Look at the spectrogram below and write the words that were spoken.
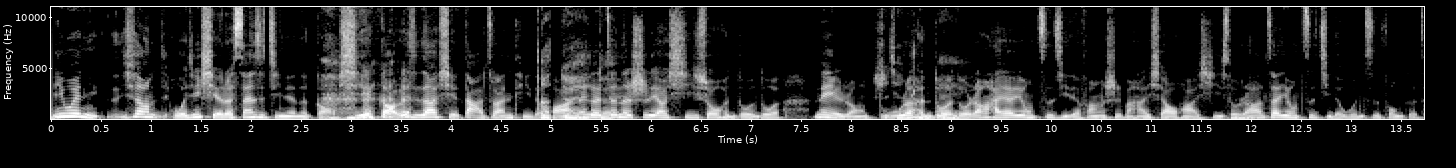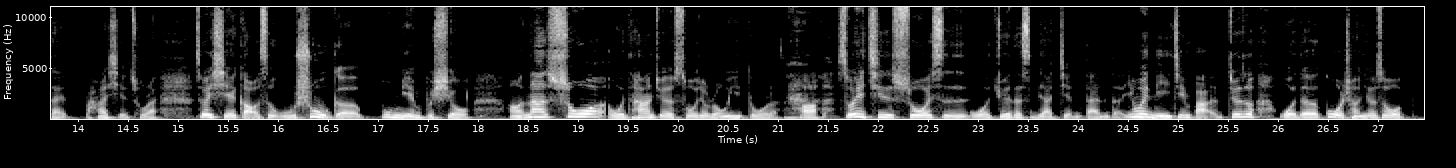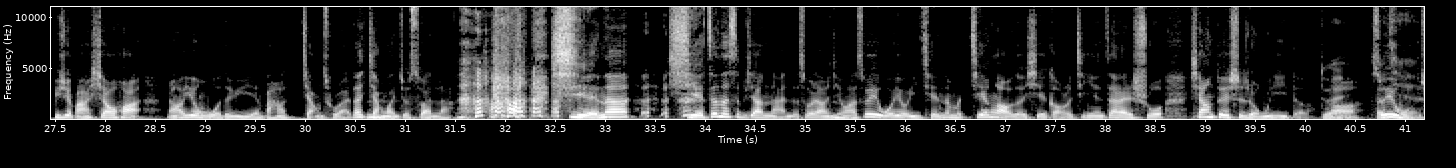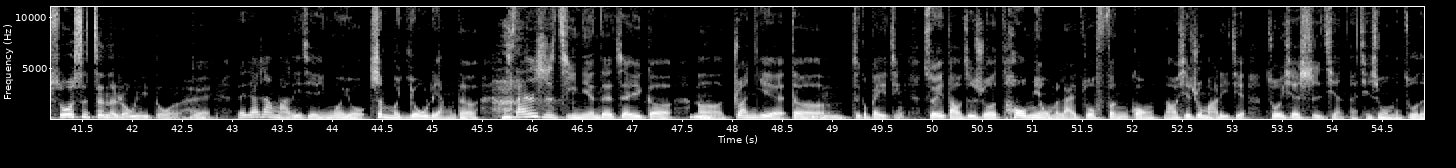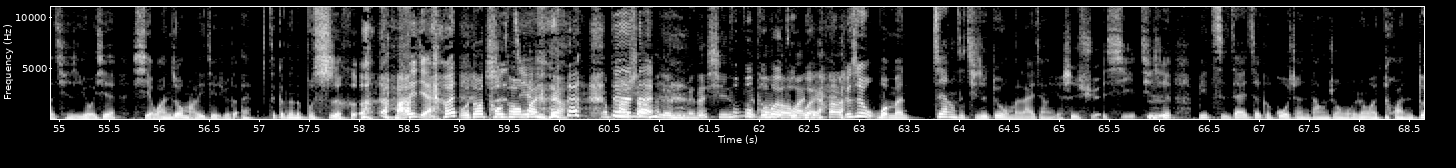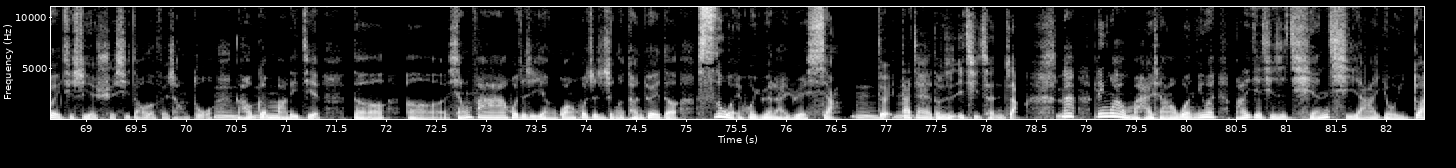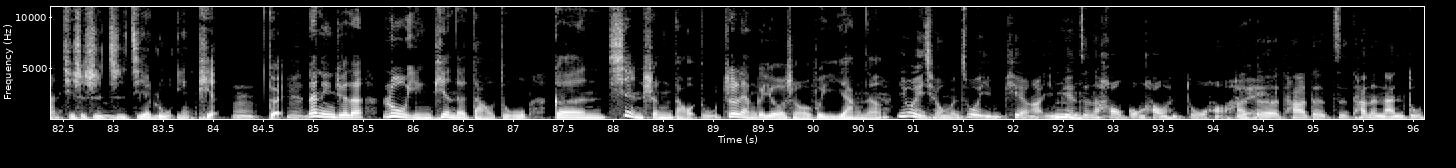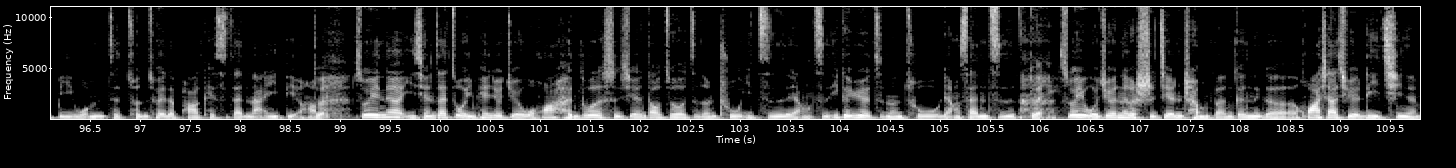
因为你像我已经写了三十几年的稿，写稿一直要写大专题的话，那个真的是要吸收很多很多内容，读了很多很多，然后还要用自己的方式把它消化吸收，然后再用自己的文字风格再把它写出来。所以写稿是无数个不眠不休。啊，那说，我常常觉得说就容易多了。啊，所以其实说是我觉得是比较简单的，因为你已经把，就是说我的过程，就是说我必须把它消化，然后用我的语言把它讲出来，那讲完就算了。写呢，写真的是比较难的，说良心话，所以我有以前那么煎熬的写稿的经验，再来说，相对是容易的，对啊，所以我说是真的容易多了。对，再加上玛丽姐因为有这么优良的 三十几年的这一个呃专。业的这个背景，所以导致说后面我们来做分工，然后协助玛丽姐做一些事前。哎，其实我们做的其实有一些写完之后，玛丽姐觉得哎，这个真的不适合。玛丽姐，我都 偷偷换掉，怕伤了你们的心。不不不会不会，就是我们。这样子其实对我们来讲也是学习。其实彼此在这个过程当中，我认为团队其实也学习到了非常多。然后跟玛丽姐的呃想法啊，或者是眼光，或者是整个团队的思维会越来越像。嗯，对，大家也都是一起成长。那另外我们还想要问，因为玛丽姐其实前期啊有一段其实是直接录影片。嗯，对。那您觉得录影片的导读跟现声导读这两个又有什么不一样呢？因为以前我们做影片啊，影片真的耗工耗很。很多哈，它的它的字它的难度比我们这纯粹的 p o c k e t 再难一点哈。对，所以呢，以前在做影片就觉得我花很多的时间，到最后只能出一支两支，一个月只能出两三支。对，所以我觉得那个时间成本跟那个花下去的力气呢。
